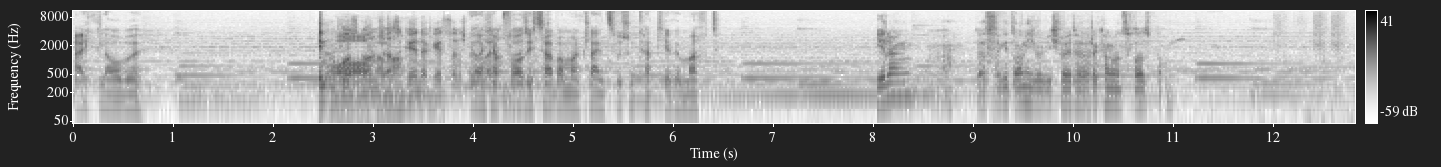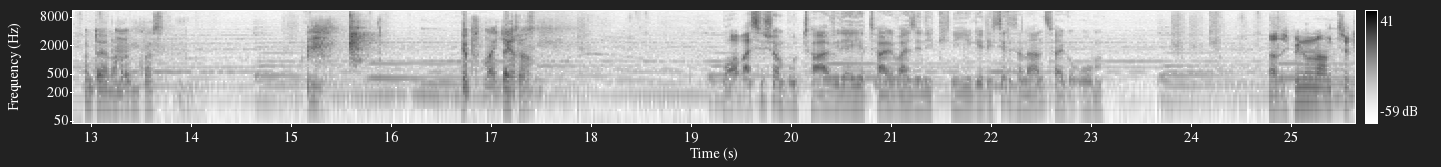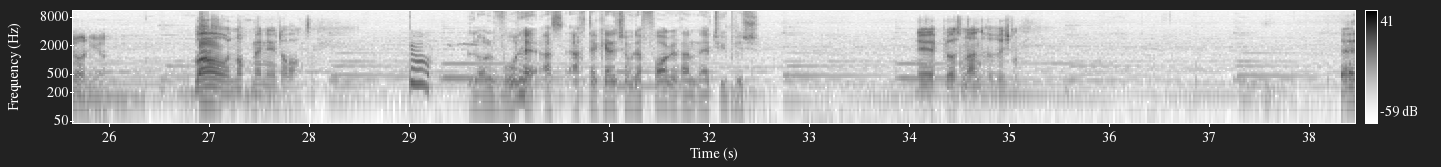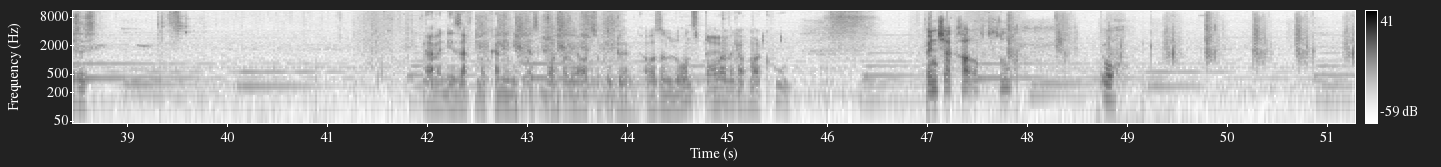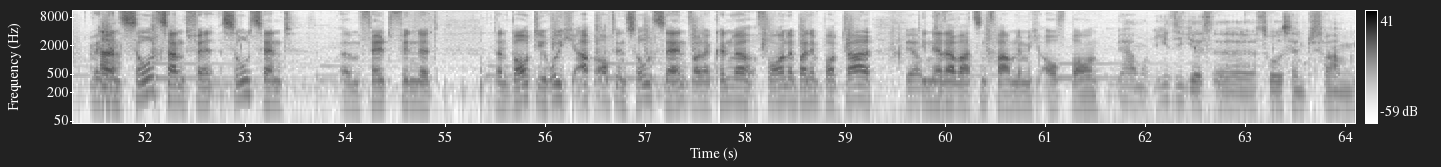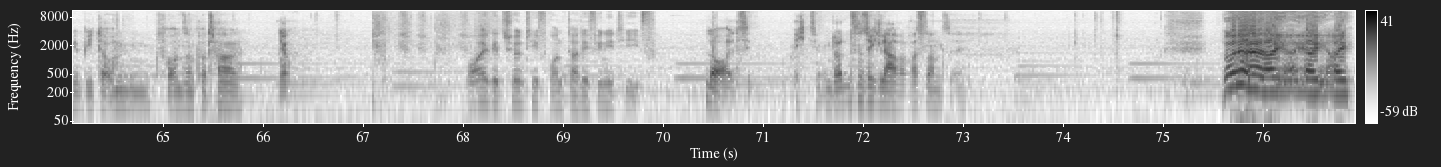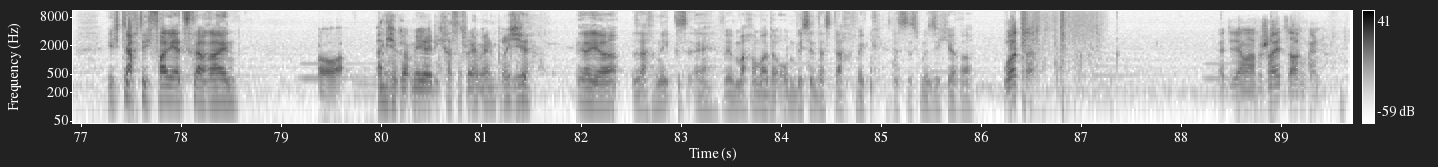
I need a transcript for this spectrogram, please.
Ja, ich glaube. Hinten Oh, gehen, da geht's dann nicht mehr Ja, ich habe vorsichtshalber mal einen kleinen Zwischencut hier gemacht. Hier lang? Ja, das geht auch nicht wirklich weiter. Da kann man uns rausbauen. Kommt da ja noch irgendwas. Hüpf mal hier. Boah, aber es ist schon brutal, wie der hier teilweise in die Knie geht. Ich sehe das an der Anzeige oben. Also ich bin nur noch am Zittern hier. Wow, noch mehr Nähte warten. Lol, wo der? Ach, der Kerl ist schon wieder vorgerannt, ne, typisch. Nee, bloß in eine andere Richtung. Da ist es. Ja, wenn ihr sagt, man kann ihn nicht essen, braucht man nicht auszuprobieren. Aber so ein Lohnspawner wäre doch mal cool. Bin ich ja gerade auf der Suche. Oh, Wenn Ah. ihr ein Soul Sand, Soul Sand ähm, Feld findet, dann baut die ruhig ab, auch den Soul Sand, weil dann können wir vorne bei dem Portal ja, die Netherwarzen Farm nämlich aufbauen. wir haben ein riesiges äh, Soul Sand Farm Gebiet da unten vor unserem Portal. Boah, hier geht's schön tief runter, definitiv. Lol, das sieht echt. Und dort ist natürlich Lava, was sonst, ey. Eieieiei. Ich dachte, ich falle jetzt da rein. Oh, und ich hab grad mega die krassen Frame-Einbrüche. Ja, ja, sag nix, ey. Wir machen mal da oben ein bisschen das Dach weg. Das ist mir sicherer. What the? Hätte ja mal Bescheid sagen können.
